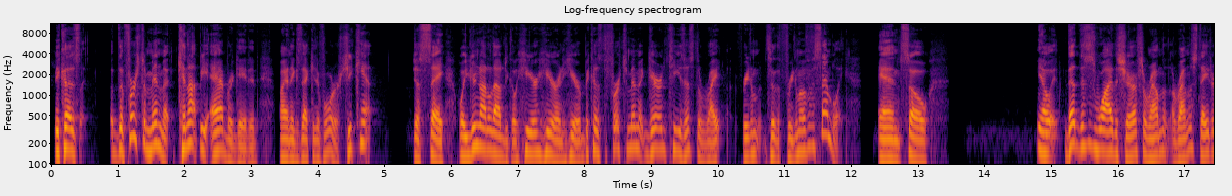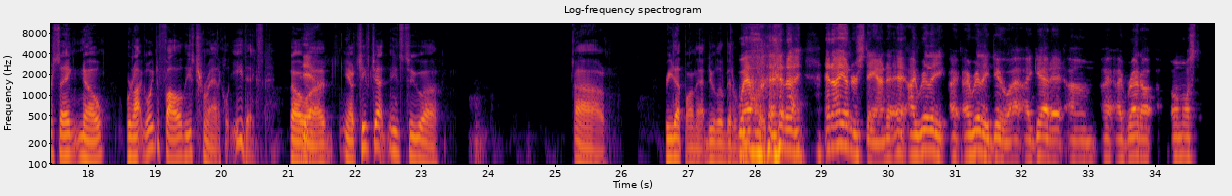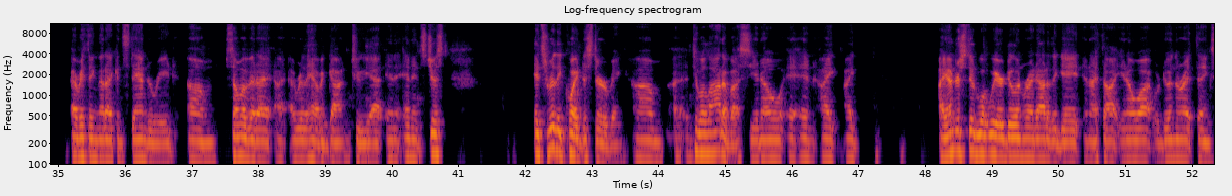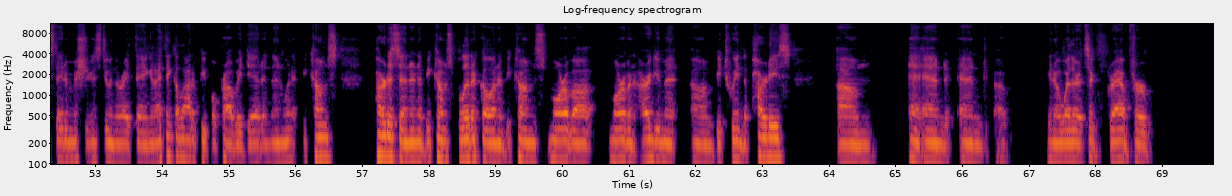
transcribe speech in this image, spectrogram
Because the First Amendment cannot be abrogated by an executive order. She can't just say, well, you're not allowed to go here, here, and here, because the First Amendment guarantees us the right freedom to the freedom of assembly. And so, you know, that this is why the sheriffs around the, around the state are saying, no, we're not going to follow these tyrannical edicts. So, yeah. uh, you know, Chief Jet needs to uh, uh, read up on that, do a little bit of well, research. and I and I understand. I, really, I, I, really do. I, I get it. Um, I, have read uh, almost everything that I can stand to read. Um, some of it I, I really haven't gotten to yet, and and it's just it's really quite disturbing um, uh, to a lot of us, you know. And I I I understood what we were doing right out of the gate, and I thought, you know what, we're doing the right thing. State of Michigan's doing the right thing, and I think a lot of people probably did. And then when it becomes partisan and it becomes political and it becomes more of a more of an argument um, between the parties, um, and and uh, you know whether it's a grab for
